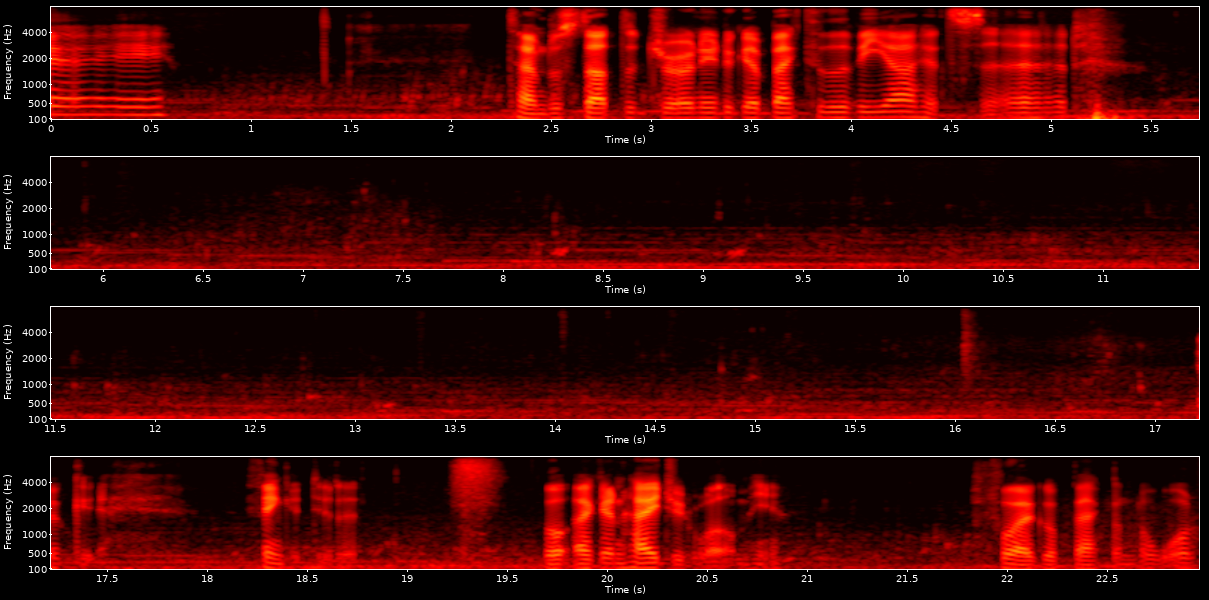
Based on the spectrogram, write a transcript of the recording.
Okay. Time to start the journey to get back to the VR headset. Okay, I think I did it. Well, I can hide it while I'm here. Before I go back underwater.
